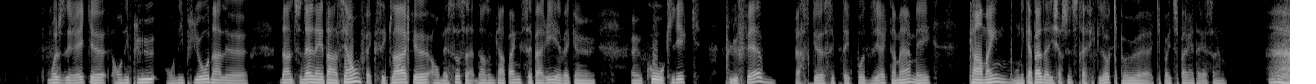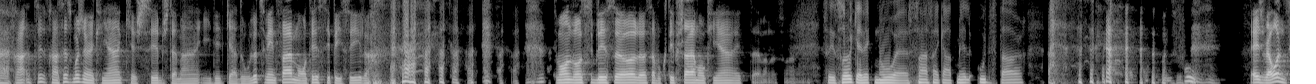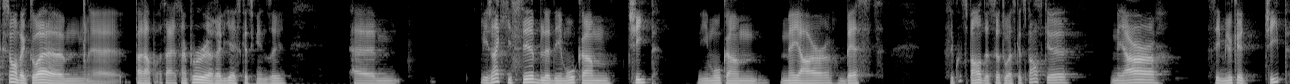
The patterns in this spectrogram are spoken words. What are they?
moi, je dirais qu'on est plus, est plus haut dans le, dans le tunnel d'intention. Fait que c'est clair qu'on met ça dans une campagne séparée avec un, un co-clic plus faible parce que c'est peut-être pas directement, mais quand même, on est capable d'aller chercher du trafic là qui peut, euh, qui peut être super intéressant. Ah, Francis, moi j'ai un client que je cible justement, idée de cadeau. Là, tu viens de faire monter le CPC. Là. Tout le monde va cibler ça, là, ça va coûter plus cher à mon client. C'est sûr qu'avec nos 150 euh, 000 auditeurs. je vais avoir une discussion avec toi euh, par rapport. C'est un peu relié à ce que tu viens de dire. les gens qui ciblent des mots comme cheap, des mots comme meilleur, best. C'est quoi tu penses de ça, toi? Est-ce que tu penses que meilleur, c'est mieux que cheap?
